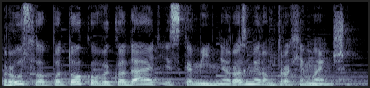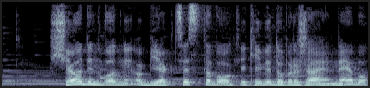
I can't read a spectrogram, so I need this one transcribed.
Русло потоку викладають із каміння розміром трохи менше. Ще один водний об'єкт це ставок, який відображає небо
